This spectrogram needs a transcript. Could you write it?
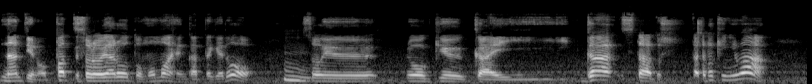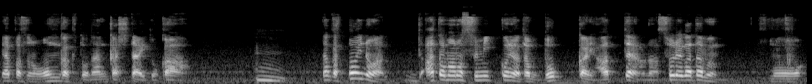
うんなんていうの、パッてそれをやろうとも思わへんかったけど、うん。そういう老朽会がスタートした時には、やっぱその音楽となんかしたいとか、うん。なんかそういうのは頭の隅っこには多分どっかにあったやろな。それが多分も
